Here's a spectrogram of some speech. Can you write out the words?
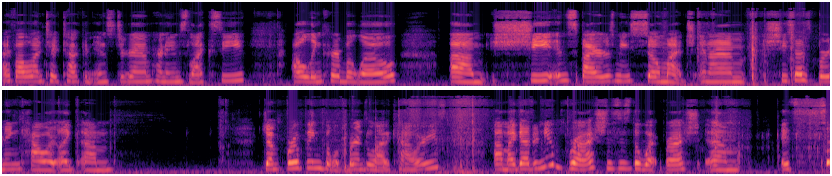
I follow on TikTok and Instagram. Her name's Lexi. I'll link her below. Um, she inspires me so much. And um, she says burning calorie, like um, jump roping burns a lot of calories. Um, I got a new brush. This is the wet brush. Um, it's so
